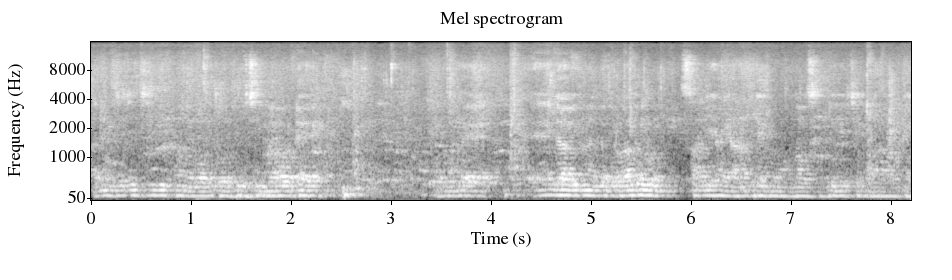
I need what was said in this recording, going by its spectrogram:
അതനുസരിച്ച് ജീവിക്കാൻ അള്ളാഹു തോൽപ്പിച്ച് ചെയ്യുമാറാവട്ടെ നമ്മുടെ എല്ലാവരും നല്ല പ്രഭാതവും സാധ്യമായ ആഗ്രഹങ്ങളും അള്ളാഹു സജ്ജീകരിച്ച് മാറാവട്ടെ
